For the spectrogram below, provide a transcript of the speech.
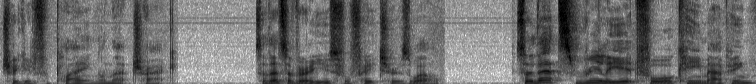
triggered for playing on that track. So that's a very useful feature as well. So that's really it for key mapping.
